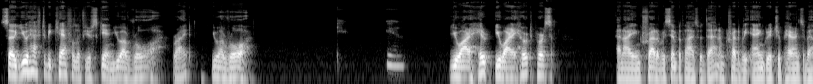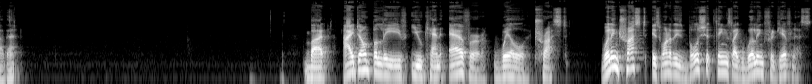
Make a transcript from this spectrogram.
So you have to be careful of your skin. You are raw, right? You are raw. Yeah. You are a, hurt, you are a hurt person. And I incredibly sympathize with that. I'm incredibly angry at your parents about that. But I don't believe you can ever will trust. Willing trust is one of these bullshit things like willing forgiveness.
